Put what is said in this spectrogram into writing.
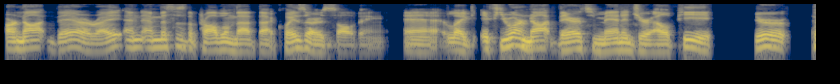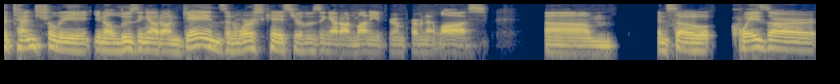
are not there, right, and and this is the problem that that Quasar is solving. And like, if you are not there to manage your LP, you're potentially, you know, losing out on gains, and worst case, you're losing out on money through impermanent loss. Um, and so Quasar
